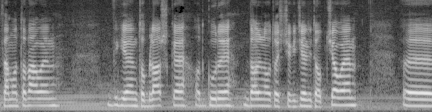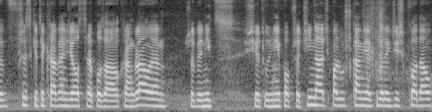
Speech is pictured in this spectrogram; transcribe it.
zamontowałem. Wygiąłem to blaszkę od góry dolną toście widzieli to obciąłem. E, wszystkie te krawędzie ostre pozaokrąglałem żeby nic się tu nie poprzecinać paluszkami jak tu będę gdzieś wkładał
